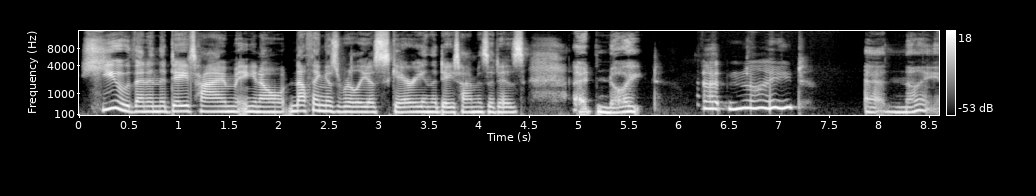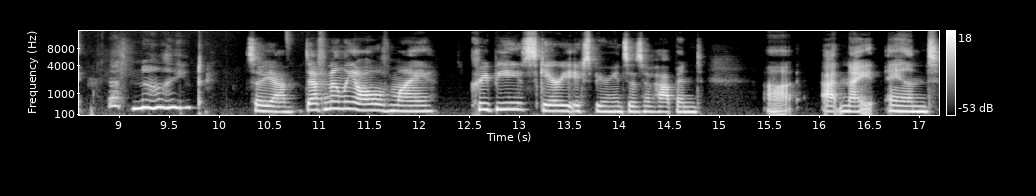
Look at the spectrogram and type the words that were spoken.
hue than in the daytime. You know, nothing is really as scary in the daytime as it is at night. At night. At night. At night. So yeah, definitely all of my creepy, scary experiences have happened uh, at night, and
